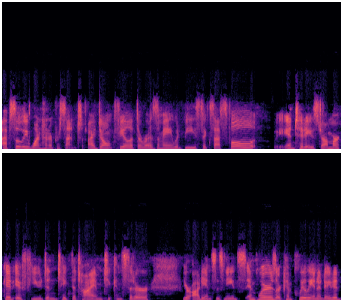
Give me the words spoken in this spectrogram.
Absolutely, 100%. I don't feel that the resume would be successful in today's job market if you didn't take the time to consider your audience's needs. Employers are completely inundated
